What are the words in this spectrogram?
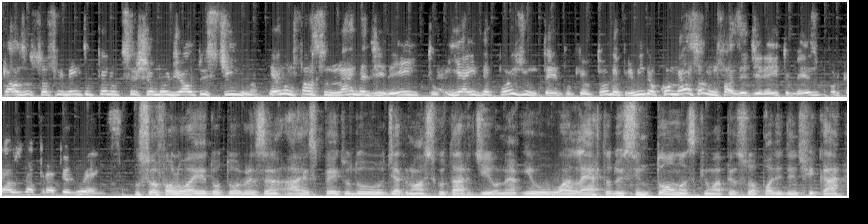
causa sofrimento pelo que você chamou de autoestima. Eu não faço nada direito, e aí depois de um tempo que eu estou deprimido, eu começo a não fazer direito mesmo por causa da própria doença. O senhor falou aí, doutor Bressan, a respeito do diagnóstico tardio, né? E o alerta dos sintomas que uma pessoa pode identificar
